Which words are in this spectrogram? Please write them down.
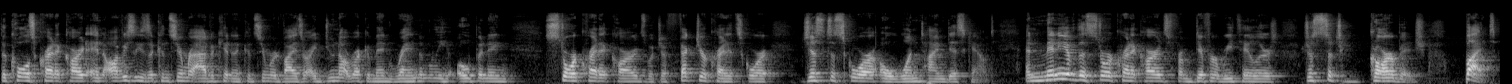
the Kohl's credit card. And obviously, as a consumer advocate and consumer advisor, I do not recommend randomly opening store credit cards, which affect your credit score, just to score a one time discount. And many of the store credit cards from different retailers, just such garbage. But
